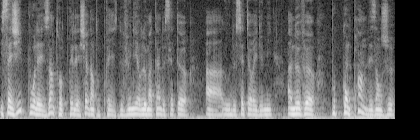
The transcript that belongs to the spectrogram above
Il s'agit pour les chefs d'entreprise, de venir le matin de 7h à, ou de 7h30 à 9h pour comprendre les enjeux,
